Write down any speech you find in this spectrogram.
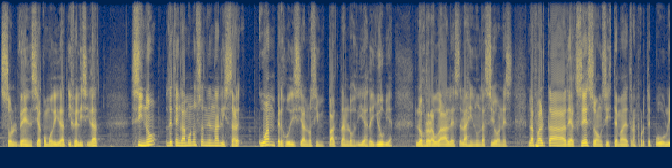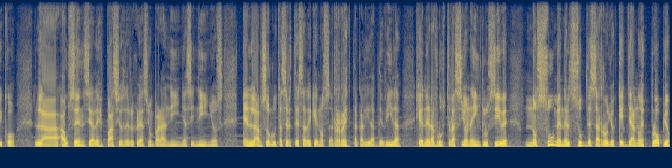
solvencia, comodidad y felicidad. Si no, detengámonos en analizar cuán perjudicial nos impactan los días de lluvia, los raudales, las inundaciones, la falta de acceso a un sistema de transporte público, la ausencia de espacios de recreación para niñas y niños, en la absoluta certeza de que nos resta calidad de vida, genera frustración e inclusive nos sume en el subdesarrollo que ya no es propio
